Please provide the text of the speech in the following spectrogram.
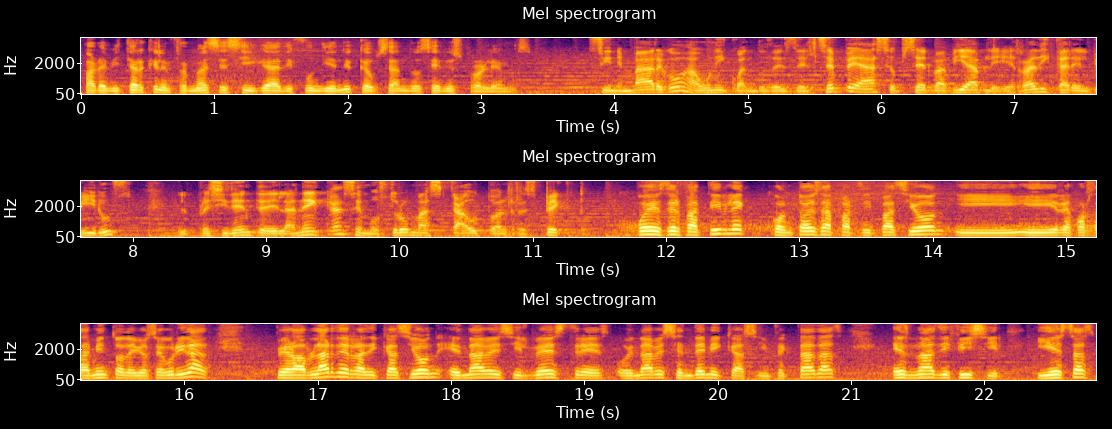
para evitar que la enfermedad se siga difundiendo y causando serios problemas. Sin embargo, aun y cuando desde el CPA se observa viable erradicar el virus, el presidente de la NECA se mostró más cauto al respecto puede ser factible con toda esa participación y, y, reforzamiento de bioseguridad. Pero hablar de erradicación en aves silvestres o en aves endémicas infectadas es más difícil y estas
